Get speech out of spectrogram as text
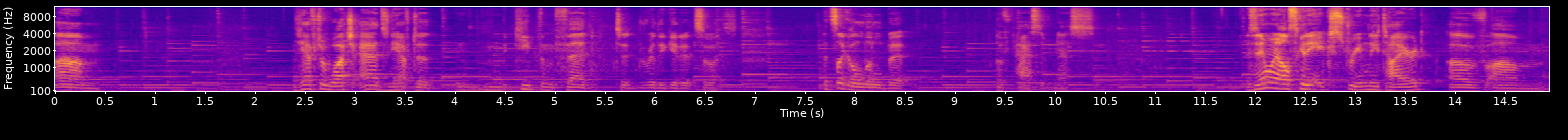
Um, you have to watch ads and you have to keep them fed to really get it. So it's, it's like a little bit of passiveness. Is anyone else getting extremely tired of um,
